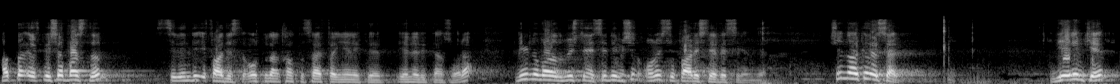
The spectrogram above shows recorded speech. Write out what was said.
Hatta F5'e bastım. silindi ifadesi de ortadan kalktı sayfayı yeniledikten, sonra. Bir numaralı müşteri sildiğim için onun siparişleri de silindi. Şimdi arkadaşlar diyelim ki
